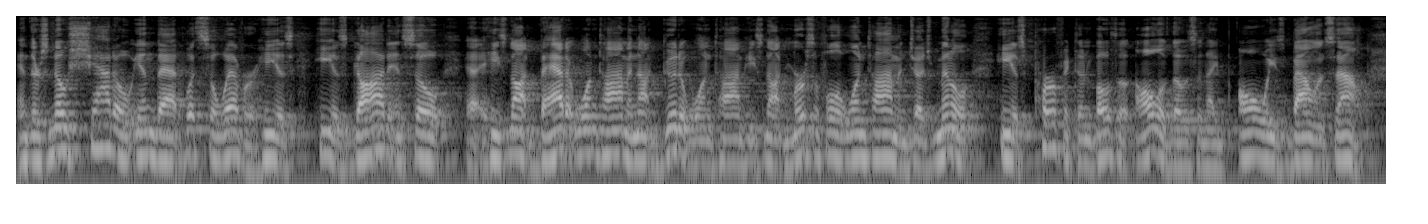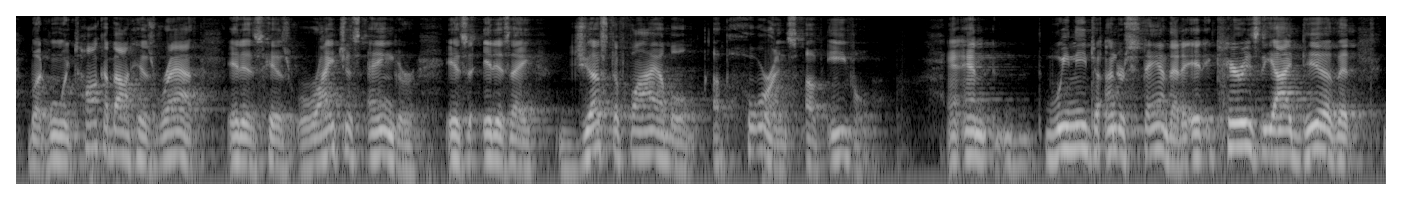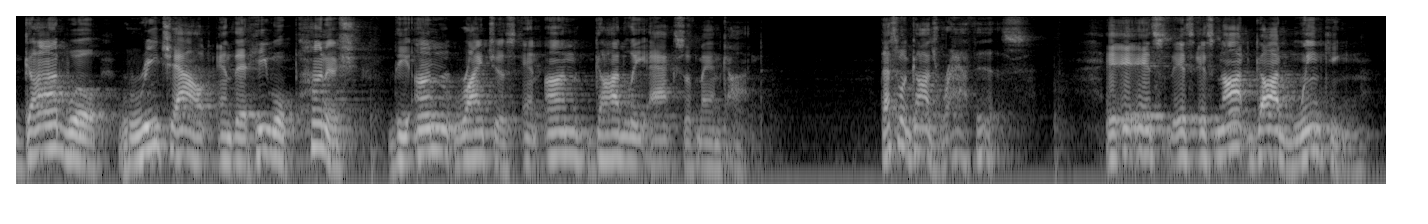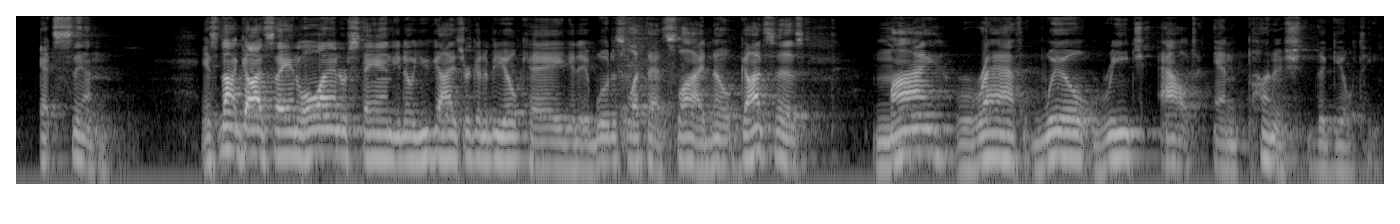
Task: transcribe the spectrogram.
And there's no shadow in that whatsoever. He is, he is God, and so uh, He's not bad at one time and not good at one time. He's not merciful at one time and judgmental. He is perfect in both of, all of those, and they always balance out. But when we talk about His wrath, it is His righteous anger. Is it is a justifiable abhorrence of evil. And, we need to understand that. It carries the idea that God will reach out and that he will punish the unrighteous and ungodly acts of mankind. That's what God's wrath is. It's, it's, it's not God winking at sin. It's not God saying, Well, I understand, you know, you guys are going to be okay, we'll just let that slide. No, God says, my wrath will reach out and punish the guilty.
